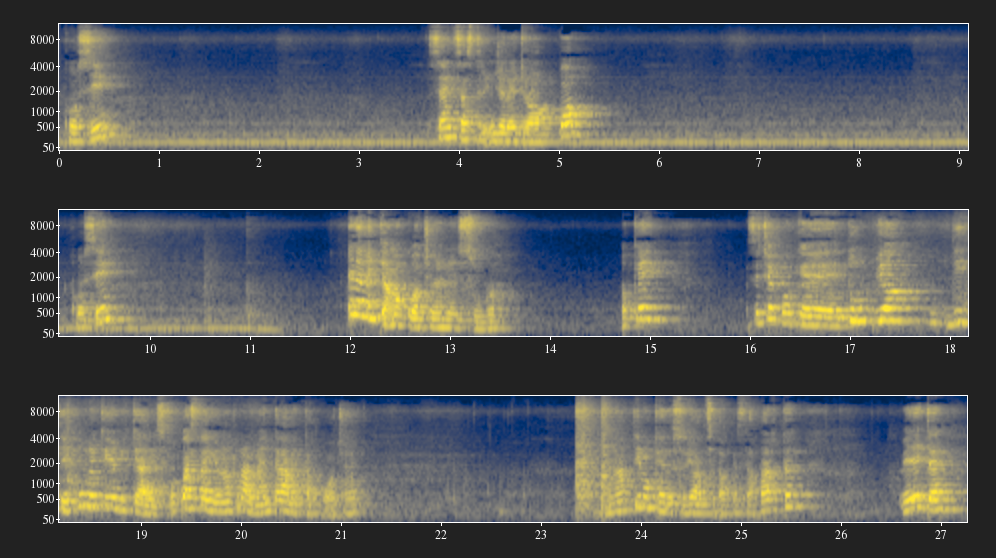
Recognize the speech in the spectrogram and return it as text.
Così. Senza stringere troppo così e la mettiamo a cuocere nel sugo. Ok? Se c'è qualche dubbio dite pure che io vi chiarisco. Questa io naturalmente la metto a cuocere. Un attimo che adesso vi alzo da questa parte. Vedete?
